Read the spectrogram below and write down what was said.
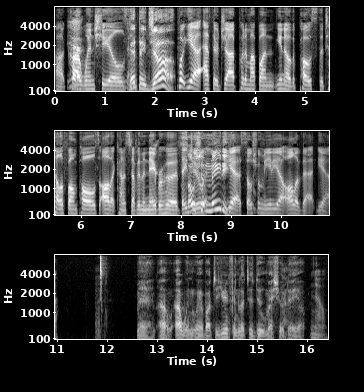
uh, car Yeah. windshields. and At their job. Put yeah at their job. Put them up on you know the posts, the telephone poles, all that kind of stuff in the neighborhood. They Social it. media. Yeah, social media, all of that. Yeah. Man, I, I wouldn't worry about this. You ain't finna let this dude mess your day up. No.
